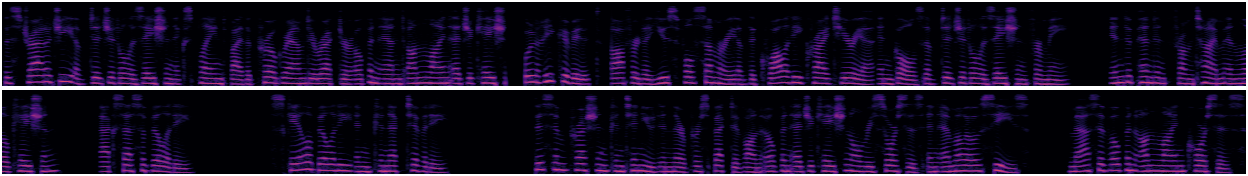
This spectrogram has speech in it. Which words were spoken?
The strategy of digitalization explained by the program director Open and Online Education Ulrike Wild offered a useful summary of the quality criteria and goals of digitalization for me, independent from time and location, accessibility, scalability and connectivity. This impression continued in their perspective on open educational resources and MOOCs, massive open online courses.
